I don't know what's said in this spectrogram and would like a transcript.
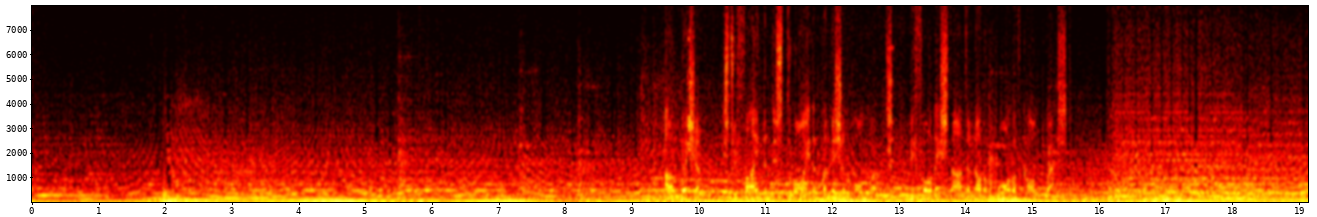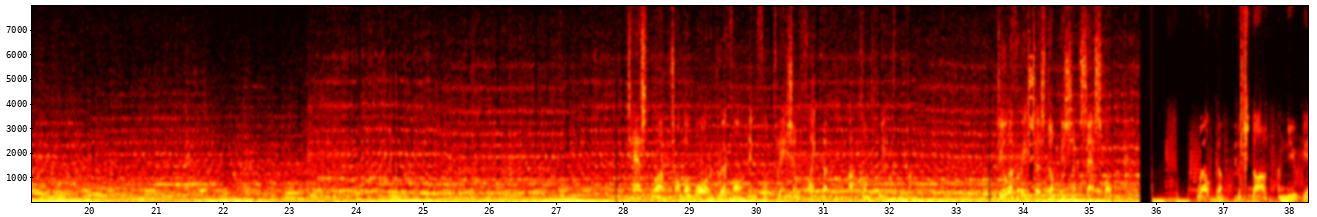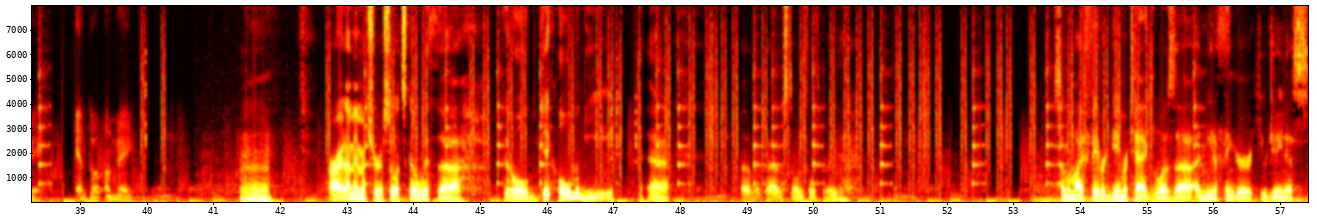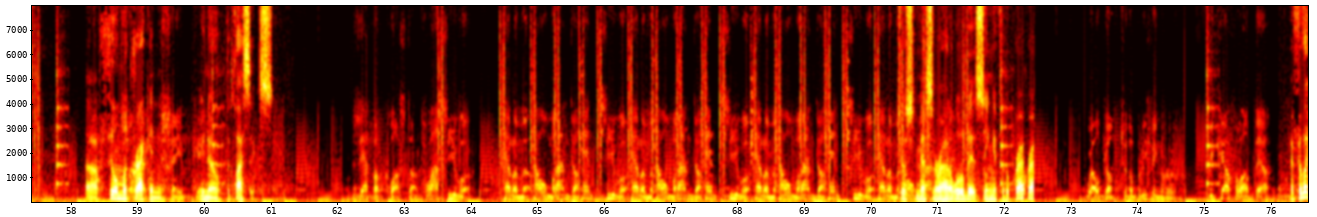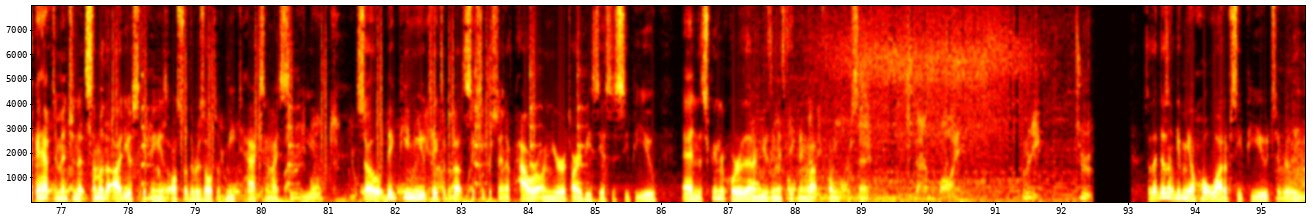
Our mission is to find and destroy the Permission homeworlds before they start another war of conquest. Test runs on the War Griffon infiltration fighter are complete. Delivery system is successful. Welcome to start a new game. Enter a name. Hmm. Alright, I'm immature, so let's go with, uh, good old Dickhole McGee. oh my god, I'm still in fourth grade. Some of my favorite gamer tags was, uh, Anita Finger, Hugh Janus, uh, Phil McCracken, you know, the classics. Zephyr Cluster, Placilla, Herama, Kalma, Banda, Hent, Sila, Herama, Kalma, Banda, Hent, Sila, Herama, Kalma, Banda, Hent, Sila, Herama, Just messing around a little bit, seeing if it'll crack. Welcome to the briefing room. Be careful out there. I feel like I have to mention that some of the audio skipping is also the result of me taxing my CPU. So, BigPEmu takes up about 60% of power on your Atari VCS's CPU, and the screen recorder that I'm using is taking about 20%. Stand by. Three, two, So that doesn't give me a whole lot of CPU to really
